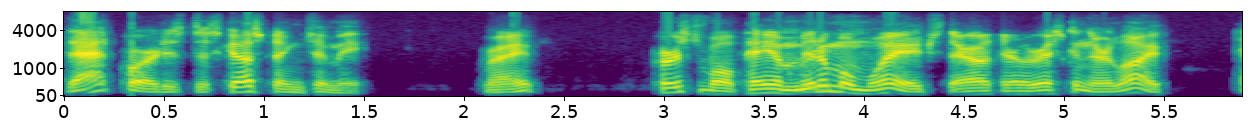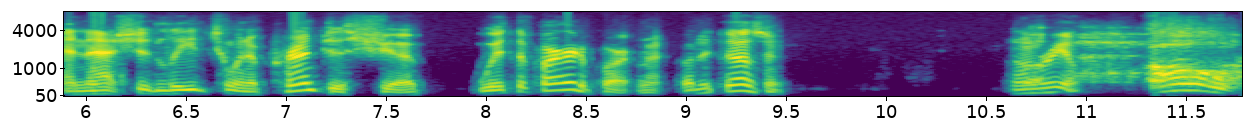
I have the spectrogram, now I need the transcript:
That part is disgusting to me, right? First of all, pay a minimum wage. They're out there risking their life, and that should lead to an apprenticeship with the fire department, but it doesn't. Unreal. Oh,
